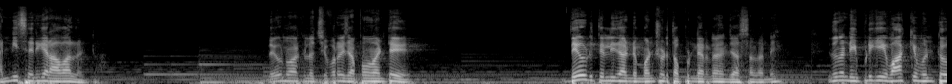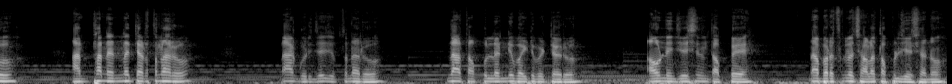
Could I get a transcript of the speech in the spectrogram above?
అన్నీ సరిగా రావాలంట. దేవుని వాక్యలో చివరికి చెప్పమంటే దేవుడు తెలియదండి మనుషుడు తప్పుడు నిర్ణయం చేస్తాడని. ఎందుకంటే ఇప్పటికీ ఈ వాక్యం వింటూ అంతా నిన్న తిడుతున్నారు. నా గురించే చెప్తున్నారు. నా తప్పులన్నీ బయట పెట్టారు. అవును నేను చేసిన తప్పే. నా బ్రతుకులో చాలా తప్పులు చేశాను.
